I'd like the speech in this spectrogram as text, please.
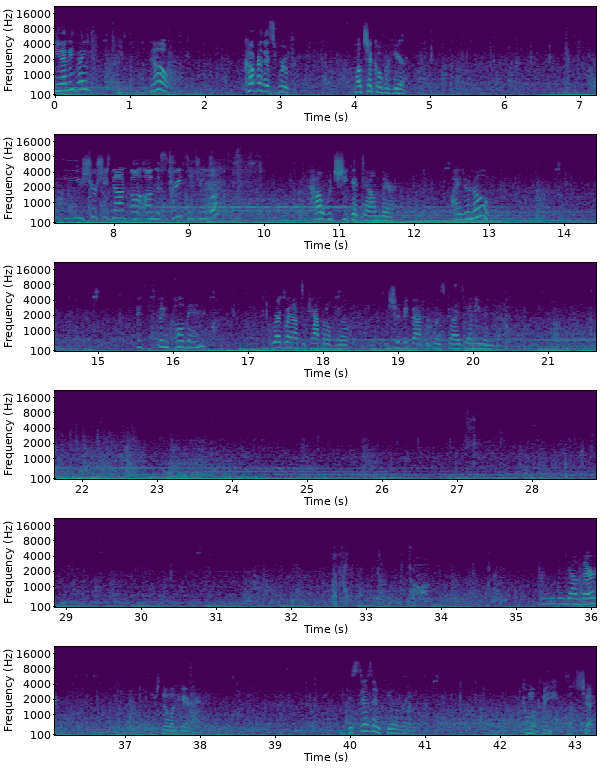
Seen anything? No. Cover this roof. I'll check over here. You sure she's not uh, on the street? Did you look? How would she get down there? I don't know. Has this been called in? Greg went out to Capitol Hill. He should be back with those guys any minute now. Anything down there? There's no one here. This doesn't feel right. Come with me. Let's check.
